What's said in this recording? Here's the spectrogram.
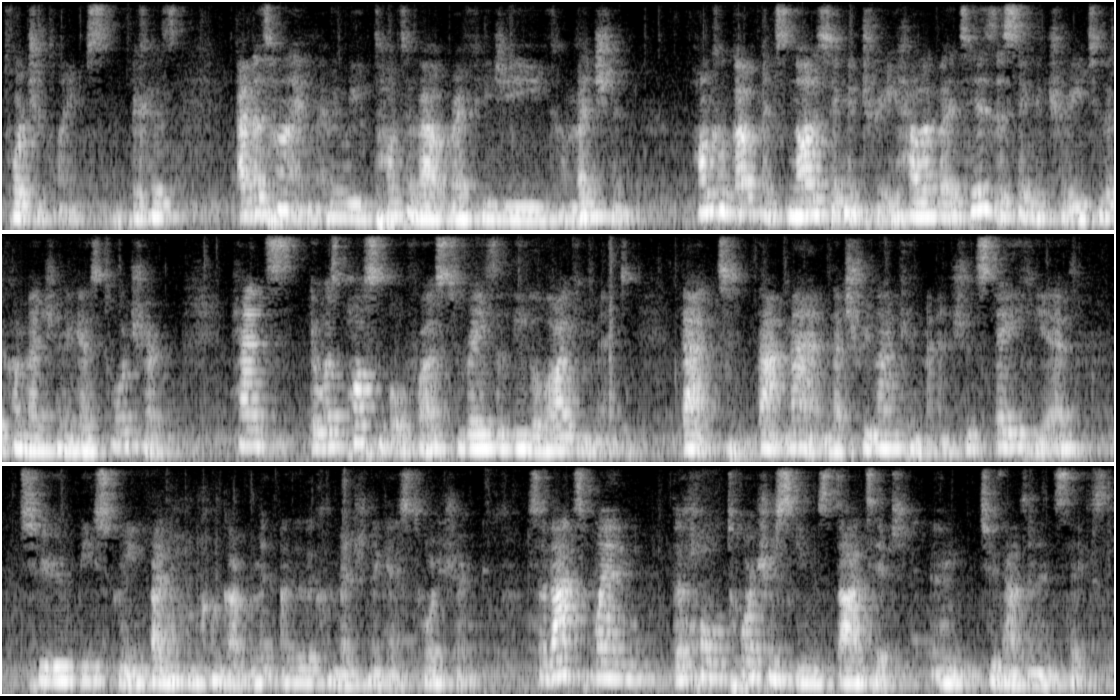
torture claims. Because at the time, I mean, we talked about refugee convention. Hong Kong government's not a signatory, however, it is a signatory to the Convention Against Torture. Hence, it was possible for us to raise a legal argument that that man, that Sri Lankan man, should stay here to be screened by the Hong Kong government under the Convention Against Torture. So that's when the whole torture scheme started in 2006.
